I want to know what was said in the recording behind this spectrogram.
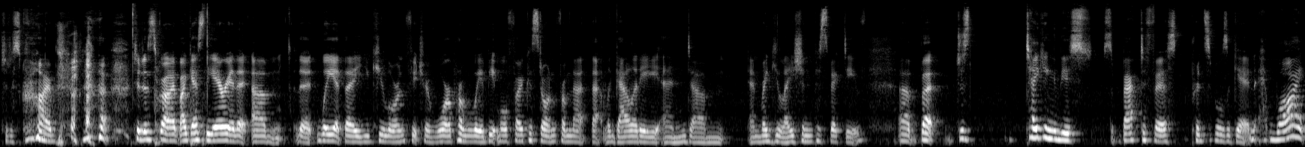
to describe to describe, I guess, the area that um, that we at the UQ Law and Future of War are probably a bit more focused on from that that legality and um, and regulation perspective. Uh, but just taking this back to first principles again, why?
